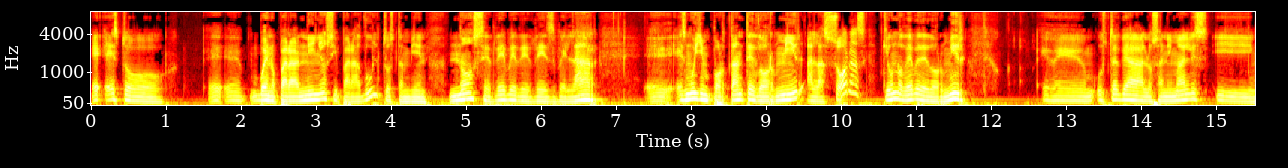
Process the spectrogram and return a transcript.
E, esto eh, eh, bueno, para niños y para adultos también, no se debe de desvelar. Es muy importante dormir a las horas que uno debe de dormir. usted ve a los animales y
